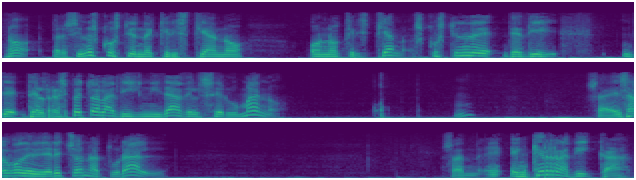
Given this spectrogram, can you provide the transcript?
No, pero si no es cuestión de cristiano o no cristiano, es cuestión de, del respeto a la dignidad del ser humano. ¿Mm? O sea, es algo de derecho natural. O sea, ¿en, qué radica,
